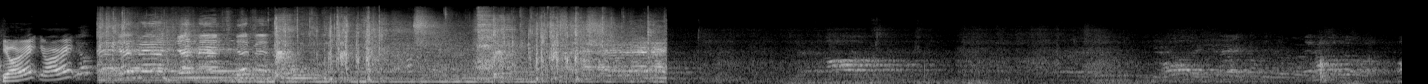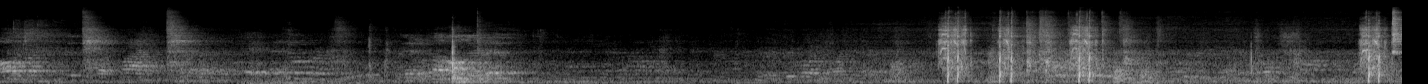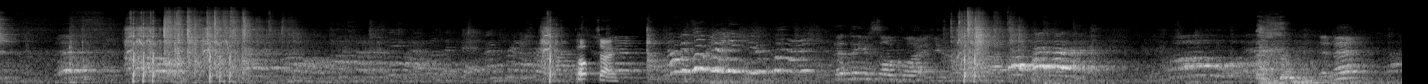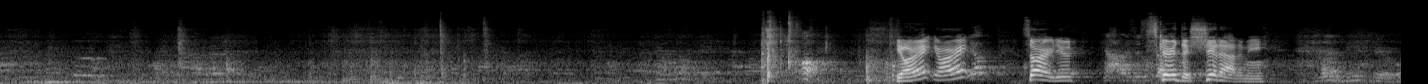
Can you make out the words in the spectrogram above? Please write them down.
You all right? You all right? Yep. Dead man, dead man, dead man. Oh, sorry. That thing is so quiet, dude. Dead man? You all right? You all right? Yep. Sorry, dude. Yeah, I was just Scared the shit out of me. Let me through.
